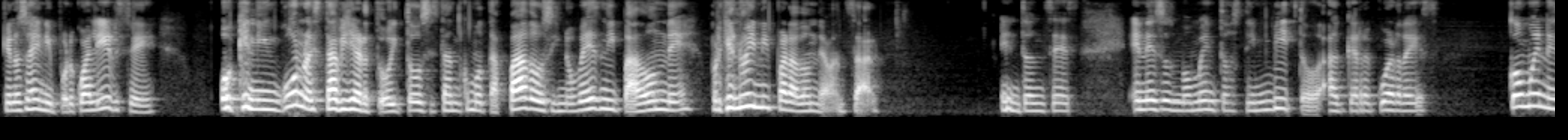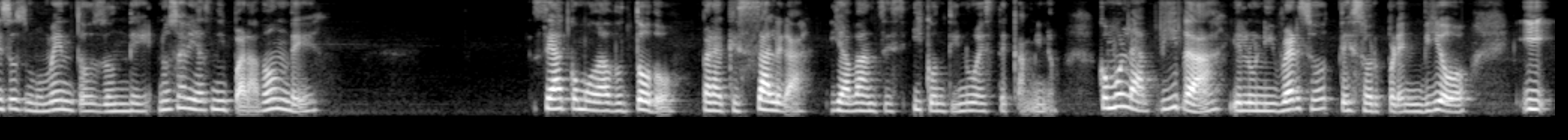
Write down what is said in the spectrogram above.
que no saben ni por cuál irse, o que ninguno está abierto y todos están como tapados y no ves ni para dónde, porque no hay ni para dónde avanzar. Entonces, en esos momentos te invito a que recuerdes cómo en esos momentos donde no sabías ni para dónde, se ha acomodado todo para que salga y avances y continúe este camino. Cómo la vida y el universo te sorprendió y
